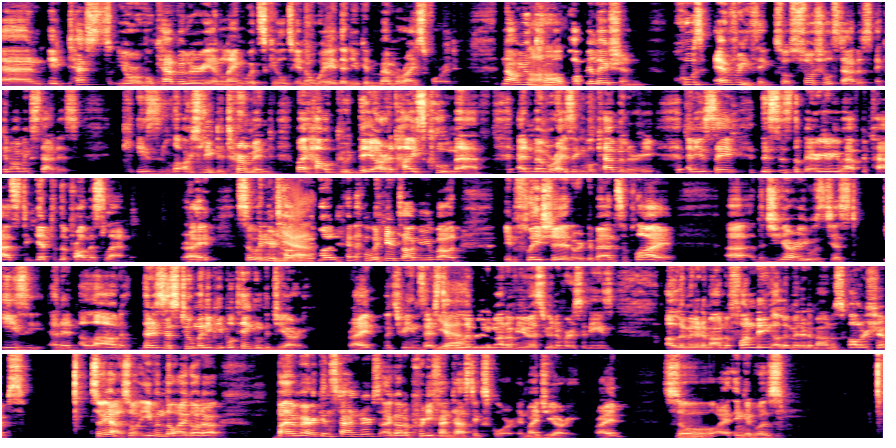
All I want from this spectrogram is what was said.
and it tests your vocabulary and language skills in a way that you can memorize for it. Now you uh-huh. throw a population whose everything, so social status, economic status, is largely determined by how good they are at high school math and memorizing vocabulary. And you say, this is the barrier you have to pass to get to the promised land. Right. So when you're talking yeah. about when you're talking about inflation or demand supply, uh, the GRE was just easy and it allowed there's just too many people taking the GRE, right? Which means there's still yeah. a limited amount of US universities, a limited amount of funding, a limited amount of scholarships. So yeah, so even though I got a by American standards, I got a pretty fantastic score in my GRE, right? So mm-hmm. I think it was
